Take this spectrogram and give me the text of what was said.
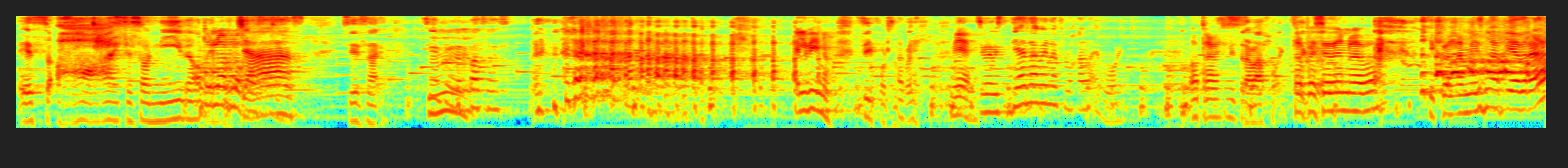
Eso, oh, ese sonido. Tú lo. Jazz. Sí, exacto. Siempre me pasa eso. El vino. Sí, por supuesto. Ok, bien. Si me dicen, Diana, ven a aflojar, ahí voy. Otra vez. Es mi trabajo, exacto. Tropecé de nuevo. ¿Y con la misma piedra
